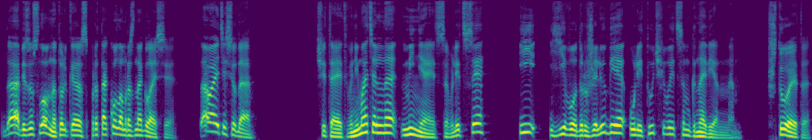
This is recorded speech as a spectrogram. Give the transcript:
«Да, безусловно, только с протоколом разногласия. Давайте сюда». Читает внимательно, меняется в лице, и его дружелюбие улетучивается мгновенно. «Что это?»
